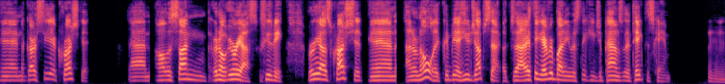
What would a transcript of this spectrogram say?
and Garcia crushed it. And all of a sudden, or no, Urias, excuse me, Urias crushed it. And I don't know, it could be a huge upset. I think everybody was thinking Japan was going to take this game. Mm-hmm.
